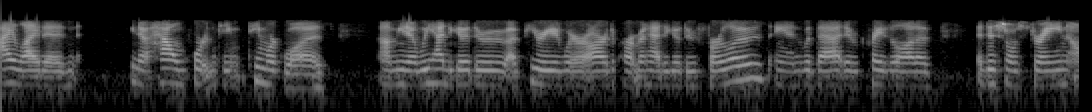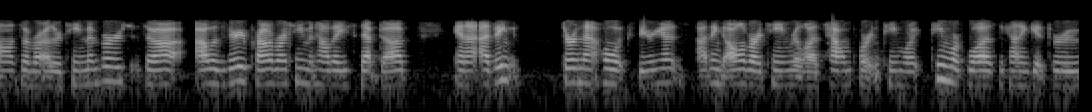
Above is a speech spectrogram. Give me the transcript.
highlighted you know how important team, teamwork was. Um, you know, we had to go through a period where our department had to go through furloughs, and with that, it created a lot of additional strain on some of our other team members. So I, I was very proud of our team and how they stepped up. And I, I think during that whole experience, I think all of our team realized how important teamwork teamwork was to kind of get through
